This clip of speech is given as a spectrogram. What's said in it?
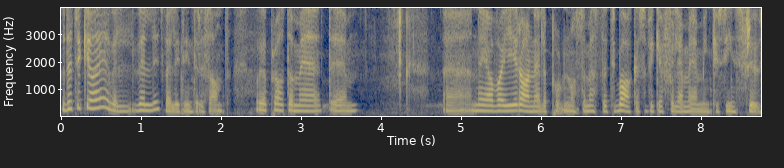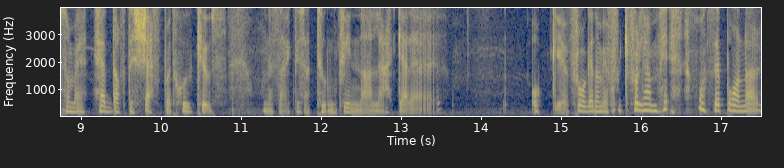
Och det tycker jag är väl, väldigt, väldigt intressant. Och jag pratade med eh, Eh, när jag var i Iran eller på någon semester tillbaka så fick jag följa med min kusins fru som är head of the chef på ett sjukhus. Hon är så här, riktigt så här tung kvinna, läkare. Och eh, frågade om jag fick följa med och se på när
